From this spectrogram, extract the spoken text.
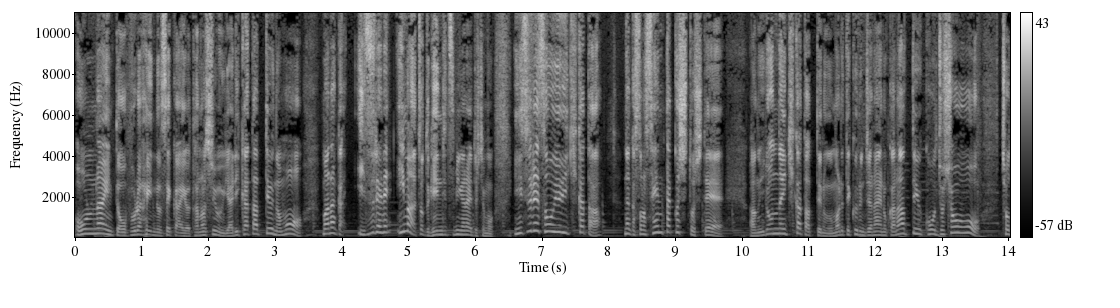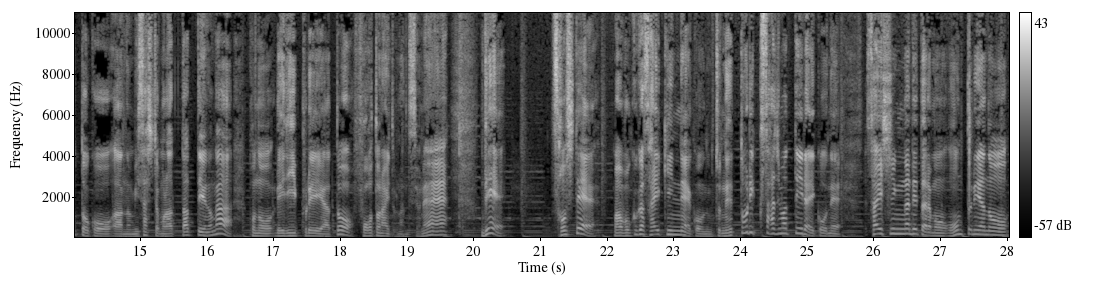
オンラインとオフラインの世界を楽しむやり方っていうのも、まあなんかいずれね、今はちょっと現実味がないとしても、いずれそういう生き方、なんかその選択肢として、あのいろんな生き方っていうのが生まれてくるんじゃないのかなっていう、こう序章をちょっとこう、あの見させてもらったっていうのが、このレディープレイヤーとフォートナイトなんですよね。で、そして、まあ僕が最近ね、こう、ネットフリックス始まって以来、こうね、最新が出たらもう本当にあの、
